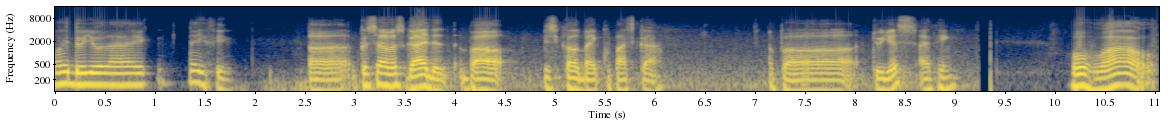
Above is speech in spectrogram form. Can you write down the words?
Why do you like diving? Uh, cause I was guided about physical by Kopaska. About two years, I think. Oh wow,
